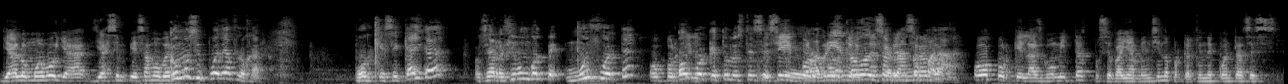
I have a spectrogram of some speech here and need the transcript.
ya lo muevo, ya, ya se empieza a mover. ¿Cómo se puede aflojar? Porque se caiga, o sea, reciba un golpe muy fuerte, O porque, o porque tú lo estés sí, este, por- abriendo lo estés abriendo, cerrando cerrando, para... o porque las gomitas pues se vayan venciendo, porque al fin de cuentas es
